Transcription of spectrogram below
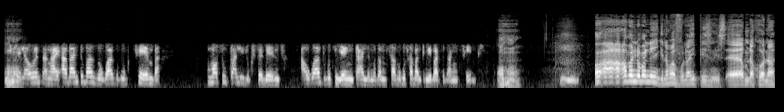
Indlela owenza ngayo abantu bazokwazi ukukuthemba. Uma usuqalile ukusebenza awukwazi ukuthi ngeke ngiqale ngoba ngisaba ukuthi abantu ngeke baze bangithembe. Mhm. Abantu abaningi nabavula ibhizinisi eh umuntu akhona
